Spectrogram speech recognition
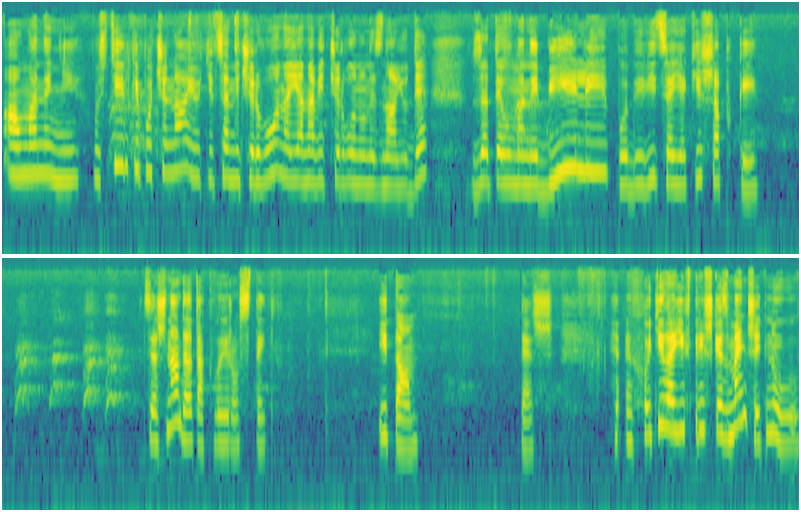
А в мене ні. Ось тільки починають, і це не червона, я навіть червону не знаю де. Зате у мене білі, подивіться, які шапки. Це ж треба отак виростити. І там теж. Хотіла їх трішки зменшити, ну,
